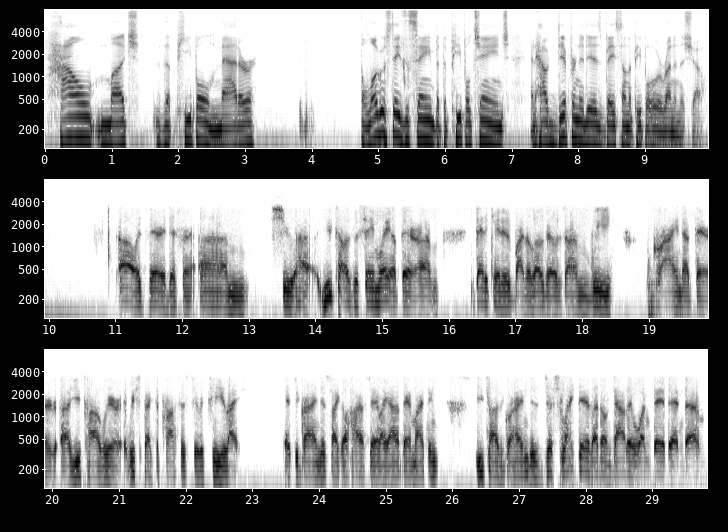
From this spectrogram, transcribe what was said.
how much the people matter? The logo stays the same, but the people change, and how different it is based on the people who are running the show. Oh, it's very different. Um, shoot, uh, Utah is the same way up there. Um, dedicated by the logos. Um, we grind up there. Uh, Utah, we respect the process to a T. Like it's a grind, just like Ohio State, like Alabama. I think Utah's grind is just like theirs. I don't doubt it one bit. And um,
